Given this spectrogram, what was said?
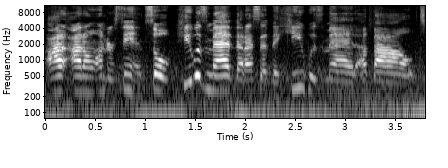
I, I don't understand. So he was mad that I said that he was mad about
